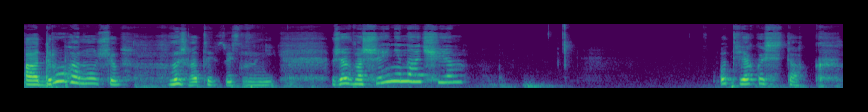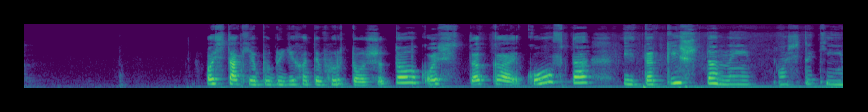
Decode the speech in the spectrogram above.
а друга, ну, щоб лежати, звісно, на ній. Вже в машині, наче. От якось так. Ось так я буду їхати в гуртожиток. Ось така кофта і такі штани. Ось такі.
